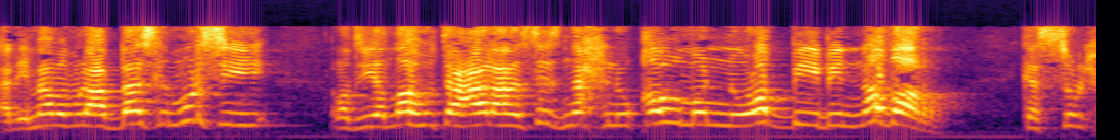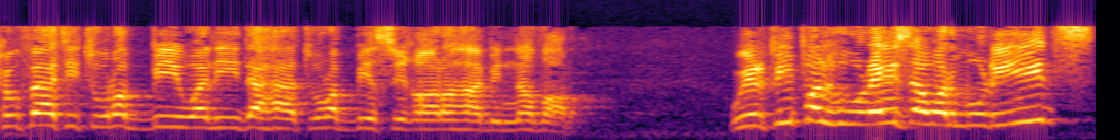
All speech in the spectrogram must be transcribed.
الإمام أبو العباس المرسي رضي الله تعالى عنه says نحن قوم نربي بالنظر كالسلحفاة تربي وليدها تربي صغارها بالنظر We're people who raise our murids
